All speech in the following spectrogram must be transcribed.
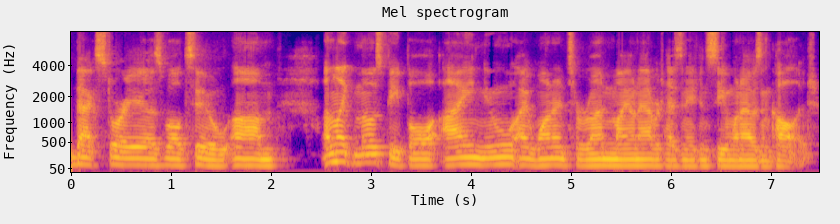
backstory as well too. Um, unlike most people, I knew I wanted to run my own advertising agency when I was in college.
